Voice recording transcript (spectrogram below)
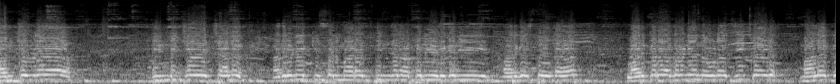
रामचंद्र दिंडीचे चालक आदरणीय किसन महाराज पिंजर आपण या ठिकाणी मार्गस्थ होत आहात. वारकरी आदरणीय नवनाथजी कड मालक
